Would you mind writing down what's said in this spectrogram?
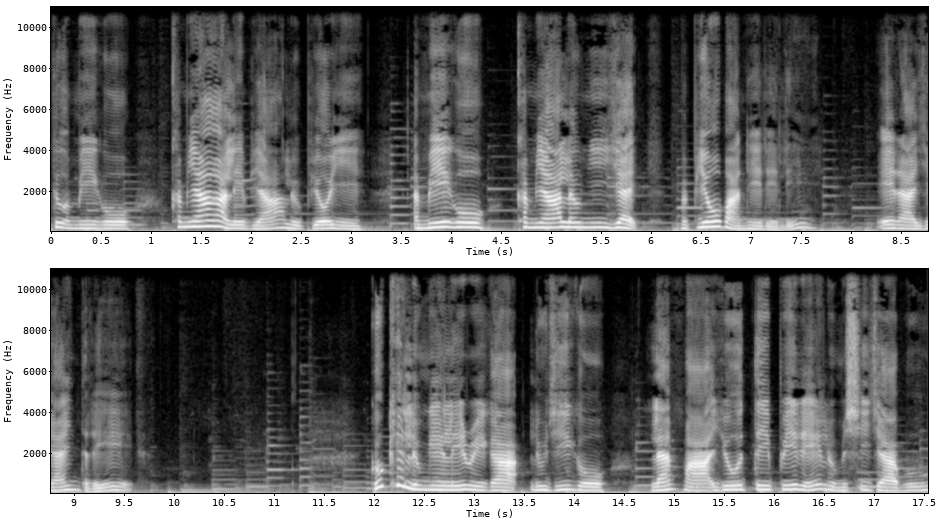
သူ့အမေကိုခမားကလည်းဗျာလို့ပြောရင် အမေကိုခမားလုံးကြီးရိုက်မပြောပါနဲ့တယ်လေအဲ့ဒါရိုင်းတဲ့ခုခေတ်လူငယ်လေးတွေက လူကြီးကို လမ်းမှာယိုသေးပေးတယ်လို့မရှိကြဘူး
